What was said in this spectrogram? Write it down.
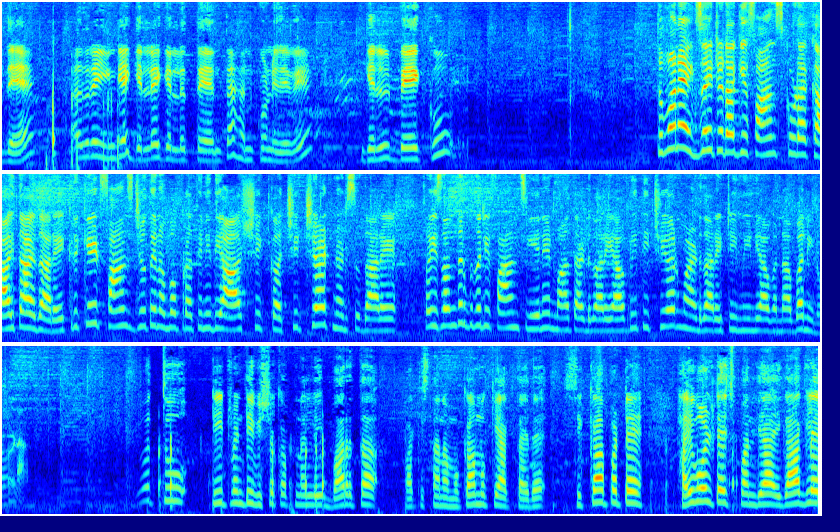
ಇದೆ. ಆದರೆ ಇಂಡಿಯಾ ಗೆಲ್ಲೇ ಗೆಲ್ಲುತ್ತೆ ಅಂತ ಅಂದ್ಕೊಂಡಿದ್ದೀವಿ ಗೆಲ್ಲಬೇಕು ತುಂಬಾ ಎಕ್ಸೈಟೆಡ್ ಆಗಿ ಫ್ಯಾನ್ಸ್ ಕೂಡ ಕಾಯ್ತಾ ಇದ್ದಾರೆ. ಕ್ರಿಕೆಟ್ ಫ್ಯಾನ್ಸ್ ಜೊತೆ ನಮ್ಮ ಪ್ರತಿನಿಧಿ ಆಶಿಕ್ ಚಿಟ್ ಚಾಟ್ ನಡೆಸಿದ್ದಾರೆ. ಸೊ ಈ ಸಂದರ್ಭದಲ್ಲಿ ಫ್ಯಾನ್ಸ್ ಏನೇನ್ ಮಾತಾಡಿದ್ದಾರೆ? ಯಾವ ರೀತಿ ಚಿಯರ್ ಮಾಡಿದ್ದಾರೆ ಟೀಮ್ ಇಂಡಿಯಾವನ್ನ ಬನ್ನಿ ನೋಡೋಣ. ಇವತ್ತು ಟಿ ಟ್ವೆಂಟಿ ವಿಶ್ವಕಪ್ನಲ್ಲಿ ಭಾರತ, ಪಾಕಿಸ್ತಾನ ಮುಖಾಮುಖಿ ಆಗ್ತಾ ಇದೆ. ಸಿಕ್ಕಾಪಟ್ಟೆ ಹೈ ವೋಲ್ಟೇಜ್ ಪಂದ್ಯ. ಈಗಾಗಲೇ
